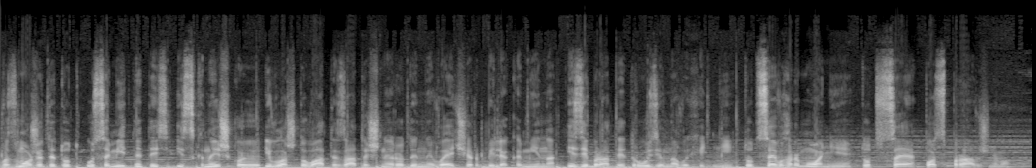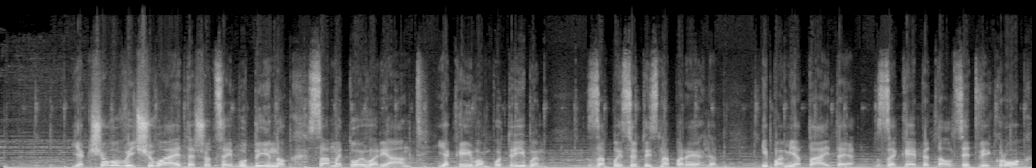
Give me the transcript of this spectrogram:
Ви зможете тут усамітнитись із книжкою і влаштувати затишний родинний вечір біля каміна і зібрати друзів на вихідні. Тут все в гармонії, тут все по-справжньому. Якщо ви відчуваєте, що цей будинок саме той варіант, який вам потрібен, записуйтесь на перегляд. І пам'ятайте, The Capital – це твій крок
